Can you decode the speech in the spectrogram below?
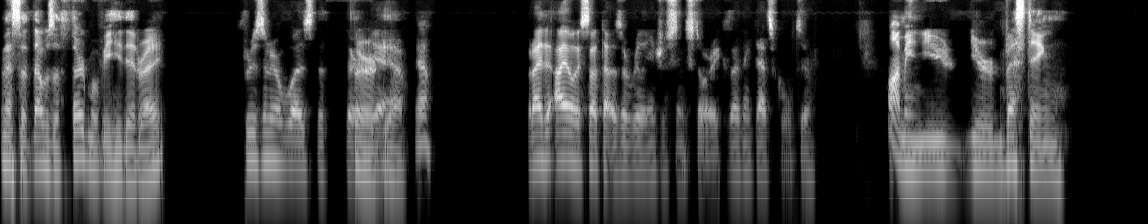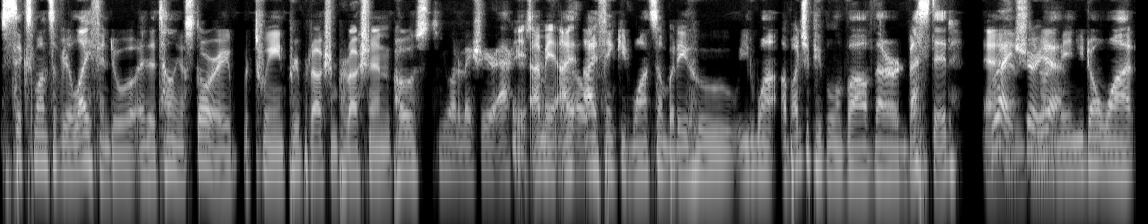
And that's a, that was the third movie he did, right? Prisoner was the third, Third. yeah. yeah. Yeah. But I I always thought that was a really interesting story because I think that's cool too. Well, I mean, you you're investing six months of your life into into telling a story between pre-production, production, and post. You want to make sure your actors. I mean, I, I think you'd want somebody who you'd want a bunch of people involved that are invested. And, Right, sure, you know yeah. I mean, you don't want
